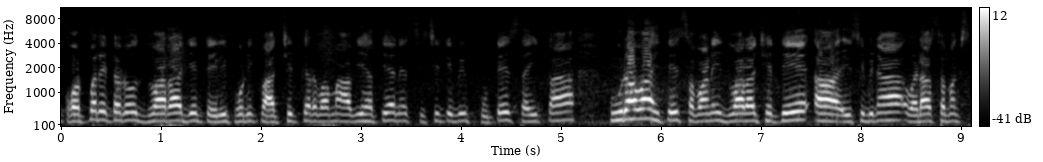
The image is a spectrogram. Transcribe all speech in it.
કોર્પોરેટરો દ્વારા જે ટેલિફોનિક વાતચીત કરવામાં આવી હતી અને સીસીટીવી ફૂટેજ સહિતના પુરાવા હિતેશ સવાણી દ્વારા છે તે એસીબીના વડા સમક્ષ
